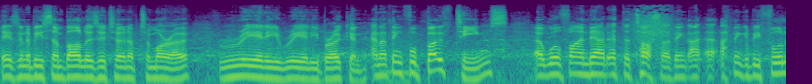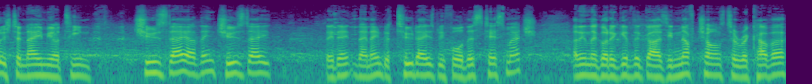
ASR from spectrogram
there's going to be some bowlers who turn up tomorrow really, really broken. And I think for both teams, uh, we'll find out at the toss. I think I, I think it'd be foolish to name your team Tuesday, I think. Tuesday, they, they named it two days before this test match. I think they've got to give the guys enough chance to recover.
